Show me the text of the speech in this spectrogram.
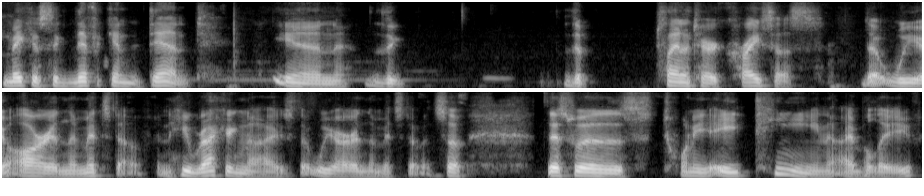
make a significant dent in the the planetary crisis that we are in the midst of. And he recognized that we are in the midst of it. So this was 2018, I believe.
